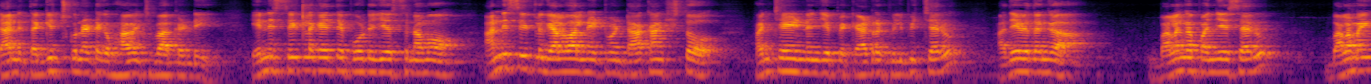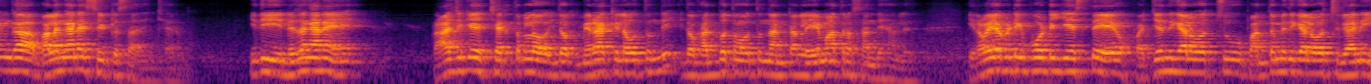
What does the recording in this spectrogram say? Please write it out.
దాన్ని తగ్గించుకున్నట్టుగా భావించబాకండి. ఎన్ని సీట్లకైతే పోటీ చేస్తున్నామో అన్ని సీట్లు గెలవాలనేటువంటి ఆకాంక్షతో పనిచేయండి అని చెప్పి కేడర్కి పిలిపించారు. అదేవిధంగా బలంగా పనిచేశారు. బలమంగా బలంగానే సీట్లు సాధించారు. ఇది నిజంగానే రాజకీయ చరిత్రలో ఇది ఒక మిరాకిల్ అవుతుంది ఇది ఒక అద్భుతం అవుతుంది అంటారు ఏమాత్రం సందేహం లేదు. ఇరవై ఒకటికి పోటీ చేస్తే పద్దెనిమిది గెలవచ్చు పంతొమ్మిది గెలవచ్చు కానీ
